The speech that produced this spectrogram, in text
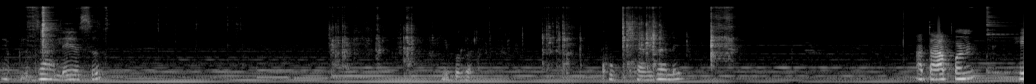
हे आपलं झालंय असं. हे बघा. खूप छान झालंय. आता आपण हे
